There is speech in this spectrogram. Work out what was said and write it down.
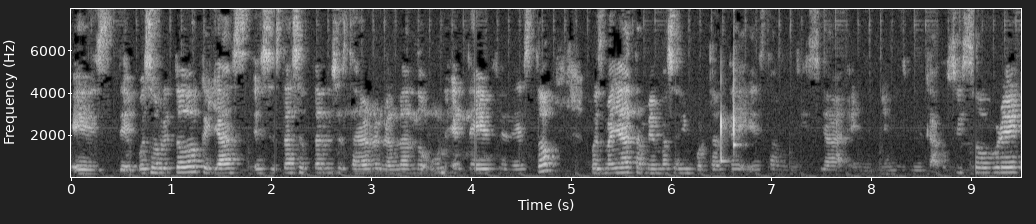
este, pues sobre todo que ya se está aceptando y se estará regalando un ETF de esto, pues mañana también va a ser importante esta noticia en, los mercados. Y sobre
